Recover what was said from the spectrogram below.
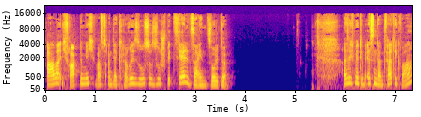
aber ich fragte mich, was an der Currysoße so speziell sein sollte. Als ich mit dem Essen dann fertig war,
